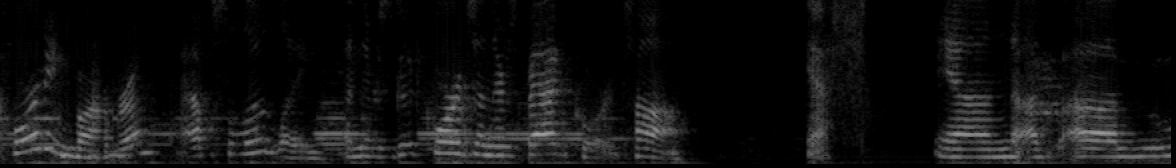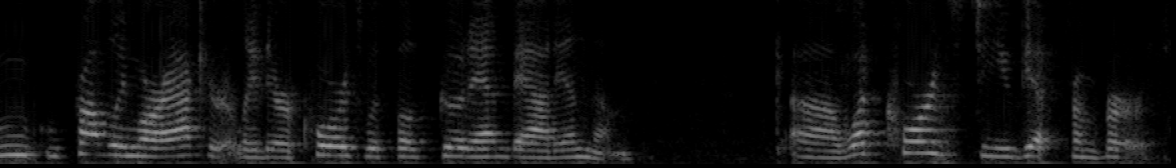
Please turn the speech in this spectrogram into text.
Cording, Barbara. Absolutely. And there's good cords and there's bad cords, huh? Yes. And uh, um, probably more accurately, there are cords with both good and bad in them. Uh, what cords do you get from birth?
